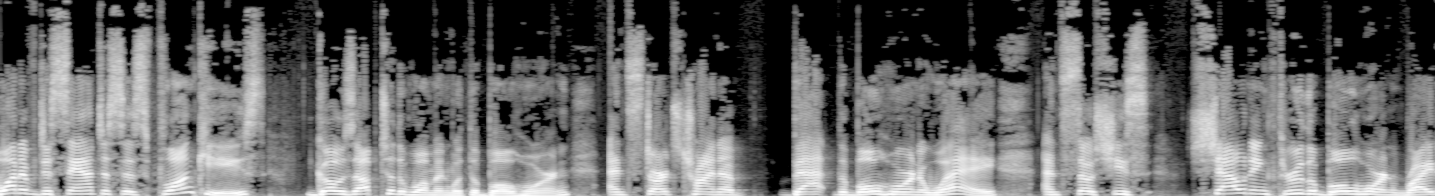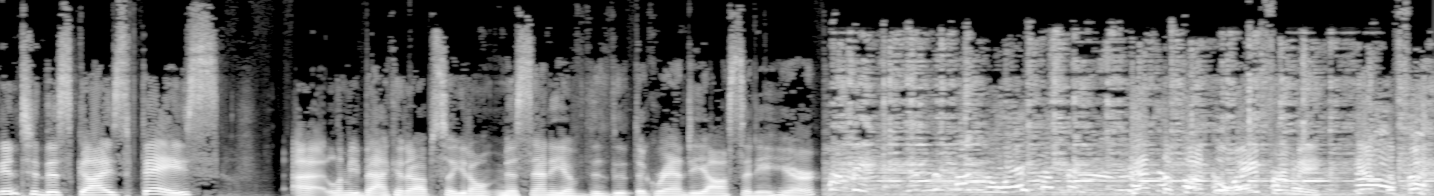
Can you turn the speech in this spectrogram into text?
One of DeSantis's flunkies goes up to the woman with the bullhorn and starts trying to bat the bullhorn away, and so she's shouting through the bullhorn right into this guy's face. Uh, let me back it up so you don't miss any of the, the, the grandiosity here. Get the fuck away from me! Get the fuck.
